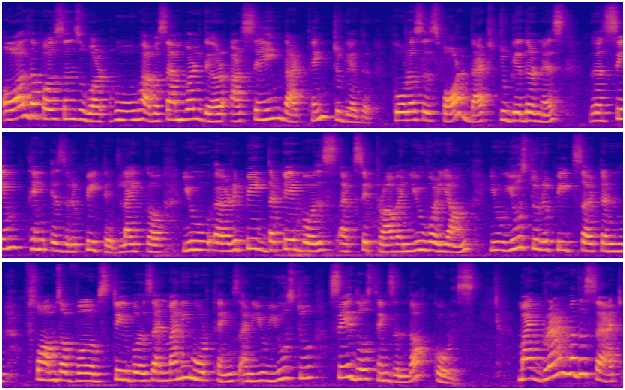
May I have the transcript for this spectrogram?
all the persons who are who have assembled there are saying that thing together. Chorus is for that togetherness. The same thing is repeated like uh, you uh, repeat the tables etc. When you were young, you used to repeat certain forms of verbs, tables and many more things and you used to say those things in the chorus. My grandmother sat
